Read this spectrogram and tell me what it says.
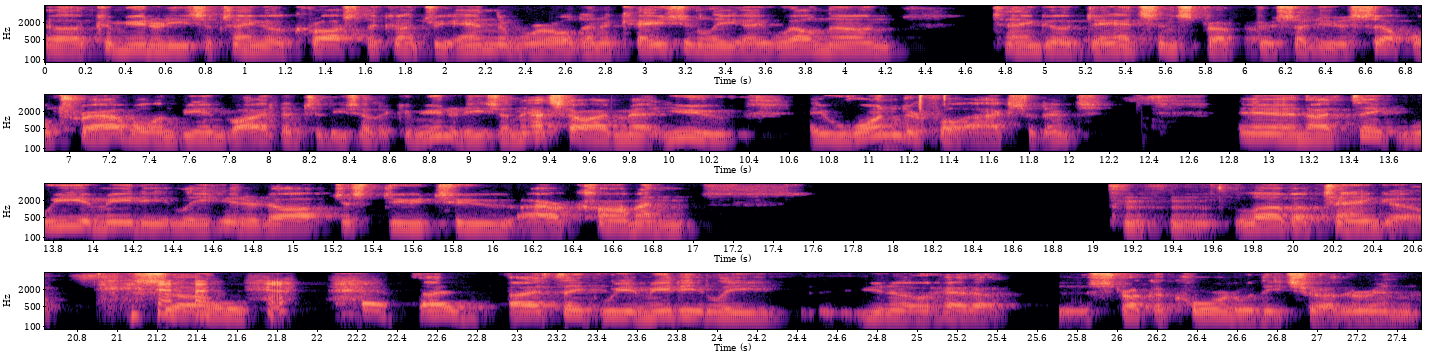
uh, communities of tango across the country and the world, and occasionally a well known tango dance instructor such as yourself will travel and be invited to these other communities. And that's how I met you. A wonderful accident. And I think we immediately hit it off just due to our common love of tango. So I, I think we immediately, you know, had a struck a chord with each other and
